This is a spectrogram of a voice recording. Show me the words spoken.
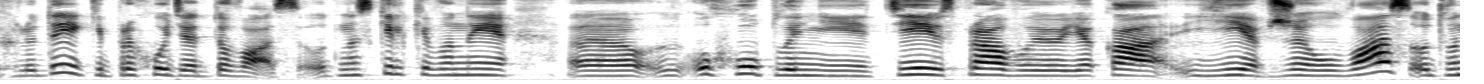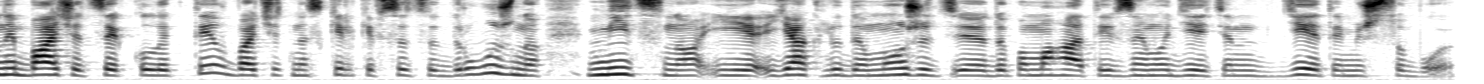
нових людей, які приходять до вас. От наскільки вони е, охоплені тією справою, яка є вже у вас? От вони бачать цей колектив, бачать наскільки все це дружно, міцно і як люди можуть е, допомагати і взаємодіяти діяти між собою.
